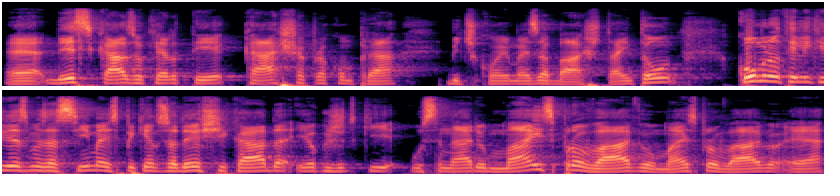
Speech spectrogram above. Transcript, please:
É, nesse caso, eu quero ter caixa para comprar Bitcoin mais abaixo. Tá? Então, como não tem liquidez mais acima, a SP500 já deu esticada, eu acredito que o cenário mais provável, mais provável é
